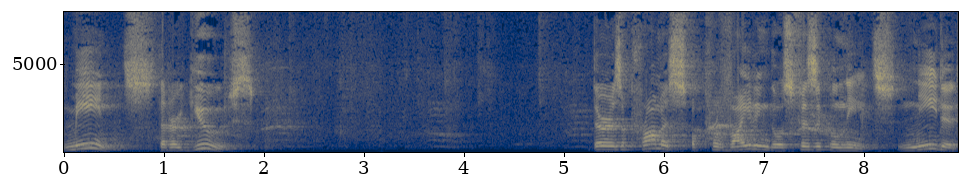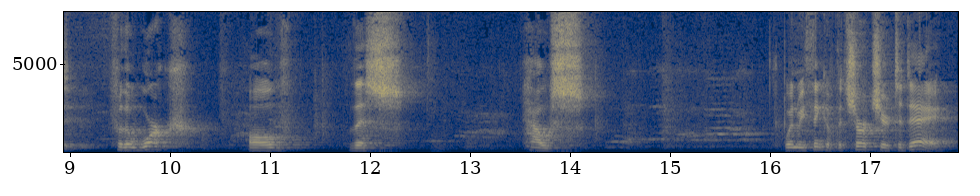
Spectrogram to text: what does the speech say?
means that are used. There is a promise of providing those physical needs needed for the work of this house. When we think of the church here today,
